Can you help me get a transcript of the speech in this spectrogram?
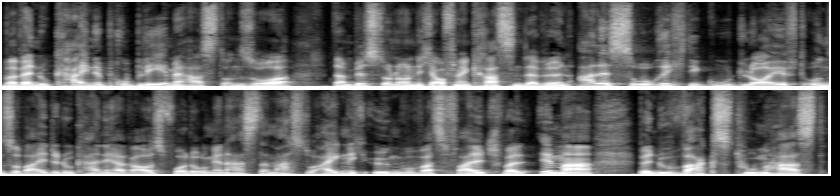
Weil wenn du keine Probleme hast und so, dann bist du noch nicht auf einem krassen Level. Wenn alles so richtig gut läuft und so weiter, du keine Herausforderungen hast, dann machst du eigentlich irgendwo was falsch, weil immer, wenn du Wachstum hast,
